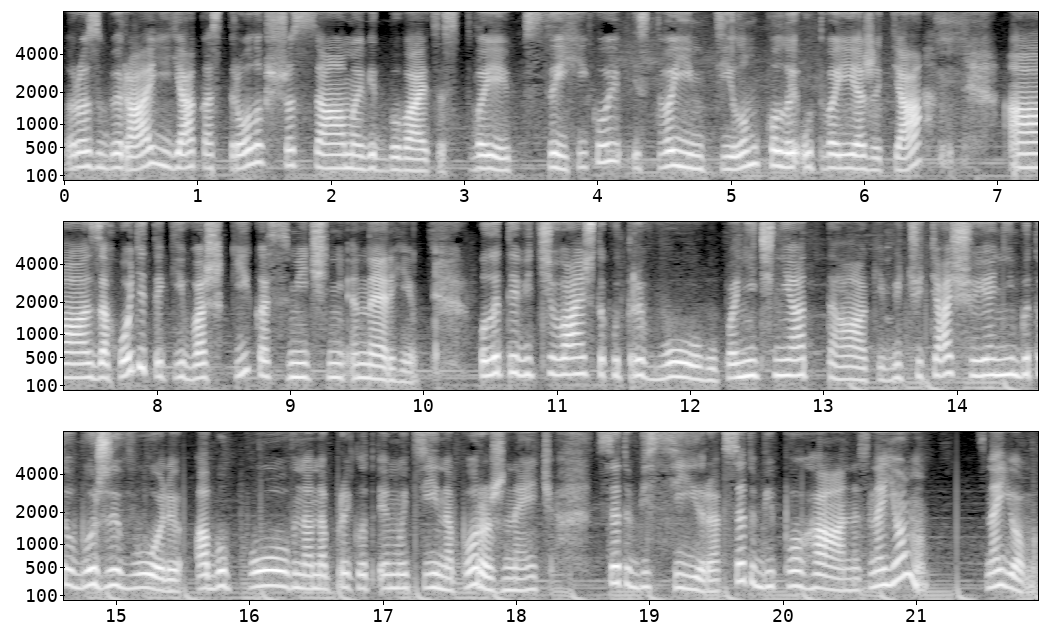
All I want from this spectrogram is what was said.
Розбирай, як астролог, що саме відбувається з твоєю психікою і з твоїм тілом, коли у твоє життя а, заходять такі важкі космічні енергії. Коли ти відчуваєш таку тривогу, панічні атаки, відчуття, що я нібито божеволю, або повна, наприклад, емоційна порожнеча, все тобі сіре, все тобі погане. Знайомо? Знайомо.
